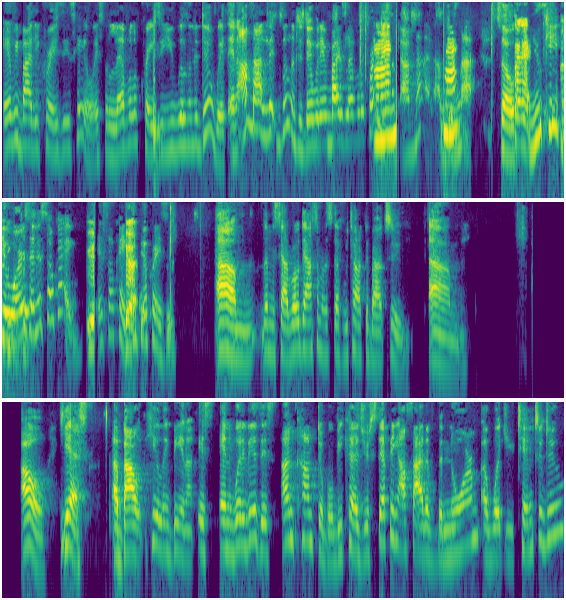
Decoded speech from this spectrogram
everybody crazy as hell. It's the level of crazy you willing to deal with, and I'm not li- willing to deal with everybody's level of crazy. Mhm. I'm not. I'm just not. So Facts. you keep yours, and it's okay. It's okay. Yeah. Keep your crazy. Um, let me see. I wrote down some of the stuff we talked about too. Um, oh yes, about healing being a, it's and what it is is uncomfortable because you're stepping outside of the norm of what you tend to do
